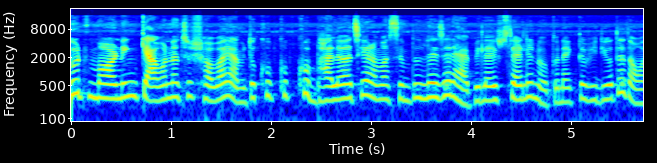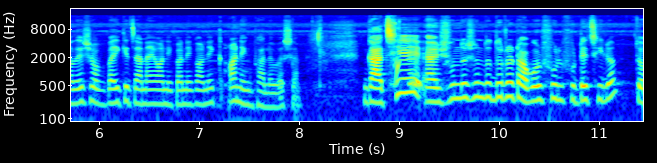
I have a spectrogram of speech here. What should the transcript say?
গুড মর্নিং কেমন আছো সবাই? আমি তো খুব খুব খুব ভালো আছি আর আমার সিম্পল ভেজের হ্যাপি লাইফস্টাইলে নতুন একটা ভিডিওতে তোমাদের সবাইকে জানাই অনেক অনেক অনেক অনেক ভালোবাসা। গাছে সুন্দর সুন্দর দুটো টগর ফুল ফুটেছিল। তো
